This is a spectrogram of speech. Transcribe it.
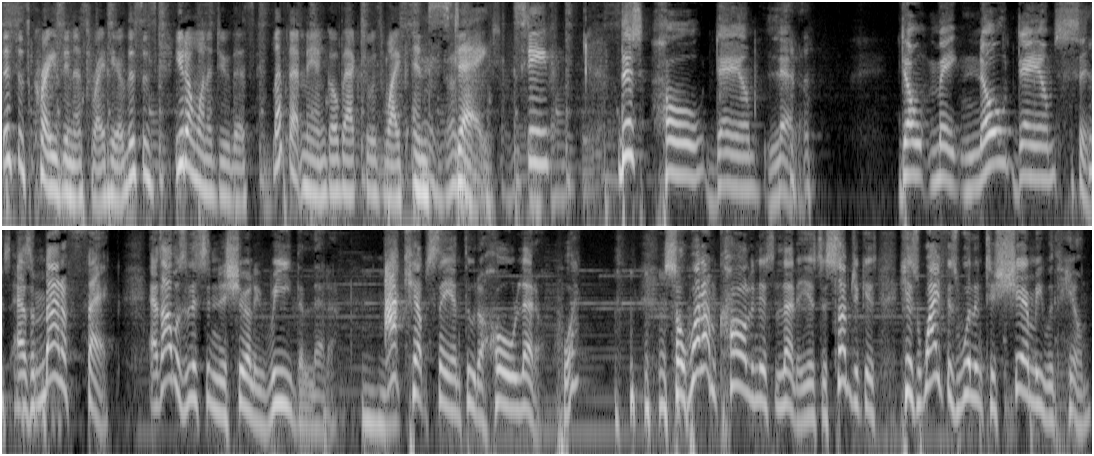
This is craziness right here. This is, you don't want to do this. Let that man go back to his wife and stay. Steve? This whole damn letter don't make no damn sense. As a matter of fact, as I was listening to Shirley read the letter, mm-hmm. I kept saying through the whole letter, what? so what I'm calling this letter is the subject is his wife is willing to share me with him,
